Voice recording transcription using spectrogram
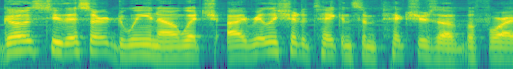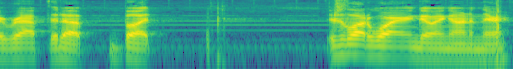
Goes to this Arduino, which I really should have taken some pictures of before I wrapped it up. But there's a lot of wiring going on in there.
